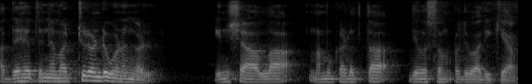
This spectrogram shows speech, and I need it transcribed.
അദ്ദേഹത്തിന്റെ മറ്റു രണ്ട് ഗുണങ്ങൾ ഇൻഷാ അള്ളാഹ് നമുക്കടുത്ത ദിവസം പ്രതിപാദിക്കാം.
